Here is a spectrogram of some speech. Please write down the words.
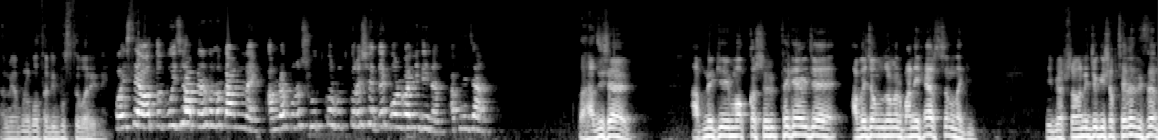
আমি আপনার কথাটি বুঝতে পারিনি। হয়েছে অত বুঝে আপনার কোনো কাম নাই। আমরা কোনো সুদ করবুত করে সেটা কোরবানি দিই না। আপনি যান। তা হাজি সাহেব আপনি কি মক্কা শরীফ থেকে ওই যে আবে জমজমের পানি খেয়ে আসছেন নাকি? এই ব্যবসা বাণিজ্য কি সব ছেড়ে দিছেন?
